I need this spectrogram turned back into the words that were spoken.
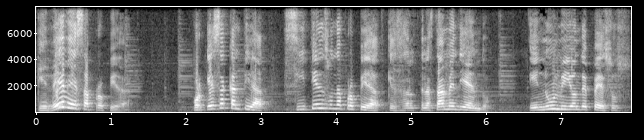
que debe esa propiedad. Porque esa cantidad si tienes una propiedad que te la están vendiendo en un millón de pesos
